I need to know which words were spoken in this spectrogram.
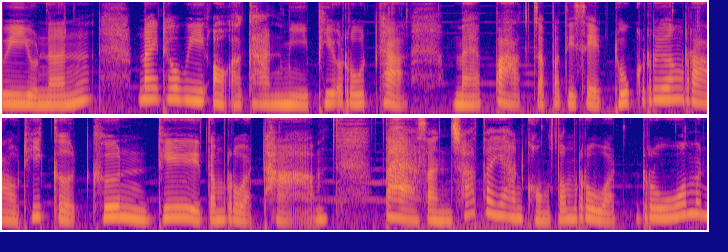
วีอยู่นั้น นายทวีออกอาการมีพิรุธค่ะ แม้ปากจะปฏิเสธทุกเรื่องราวที่เกิดขึ้นที่ตำรวจถาม แต่สัญชาตญาณของตำรวจรู้ว่ามัน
